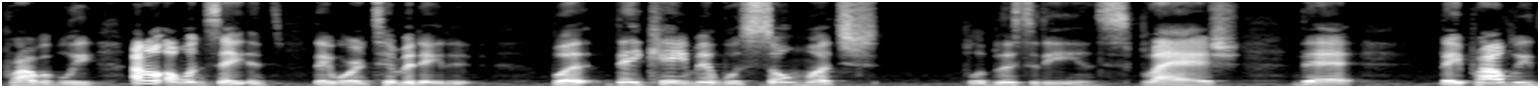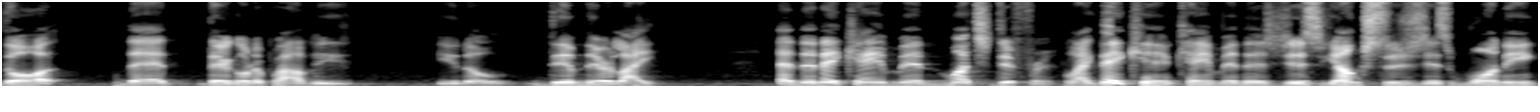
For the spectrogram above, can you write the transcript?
probably. I don't. I wouldn't say they were intimidated, but they came in with so much publicity and splash that they probably thought that they're going to probably, you know, dim their light. And then they came in much different. Like they came came in as just youngsters, just wanting.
